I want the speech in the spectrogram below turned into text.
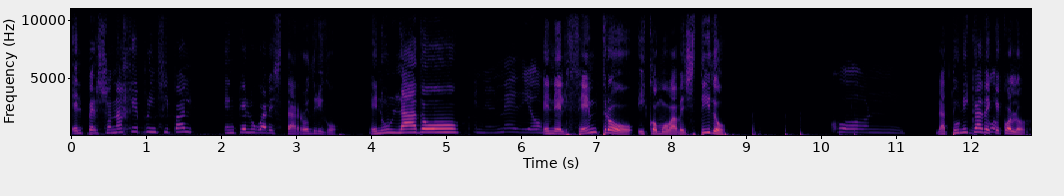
el personaje principal, ¿en qué lugar está, Rodrigo? ¿En un lado, En el medio, en el centro? ¿Y cómo va vestido? con... ¿La túnica de qué color?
